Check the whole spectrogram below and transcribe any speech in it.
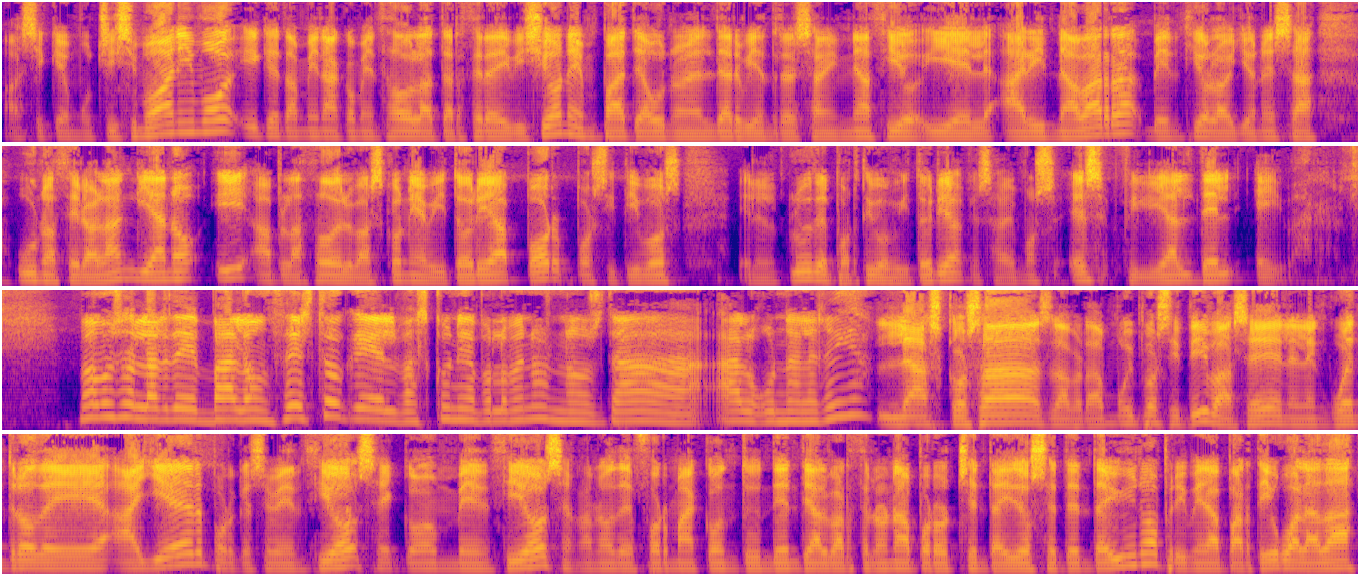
Así que muchísimo ánimo y que también ha comenzado la tercera división. Empate a uno en el derby entre el San Ignacio y el Arid Navarra. Venció la Ollonesa 1-0 al Anguiano y aplazó el Vasconia Vitoria por positivos en el Club Deportivo Vitoria, que sabemos es filial del Eibar. Vamos a hablar de baloncesto, que el Vasconia por lo menos nos da alguna alegría. Las cosas, la verdad, muy positivas ¿eh? en el encuentro de ayer, porque se venció, se convenció, se ganó de forma contundente al Barcelona por 82-71. Primera parte igualada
